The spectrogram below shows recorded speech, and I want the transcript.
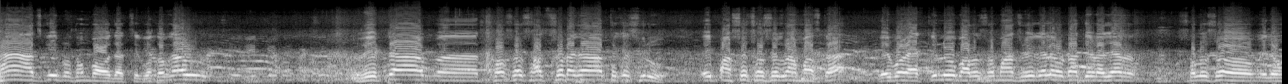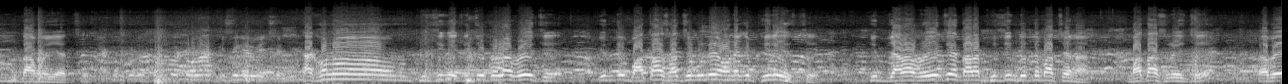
হ্যাঁ আজকেই প্রথম পাওয়া যাচ্ছে। গতকাল রেটটা ছশো সাতশো টাকা থেকে শুরু। এই পাঁচশো ছশো গ্রাম মাছটা। এরপর এক কিলো বারোশো মাছ হয়ে গেলে ওটা দেড় হাজার ষোলোশো এরকম দাম হয়ে যাচ্ছে। এখনও ফিশিংয়ে কিছু ট্রলার রয়েছে, কিন্তু বাতাস আছে বলে অনেকে ফিরে এসছে। কিন্তু যারা রয়েছে, তারা ফিশিং করতে পারছে না। বাতাস রয়েছে। তবে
